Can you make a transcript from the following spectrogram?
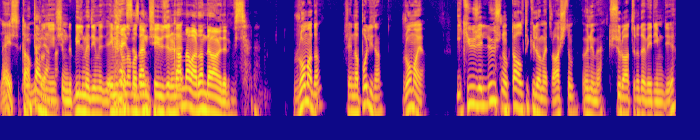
neyse tamam bu İtalyanlar. konuyu şimdi bilmediğimiz emin Neyse, olamadığım şey üzerine Cannavar'dan devam edelim biz. Roma'dan şey Napoli'den Roma'ya 253.6 kilometre açtım önüme. Küsuratını da vereyim diye.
